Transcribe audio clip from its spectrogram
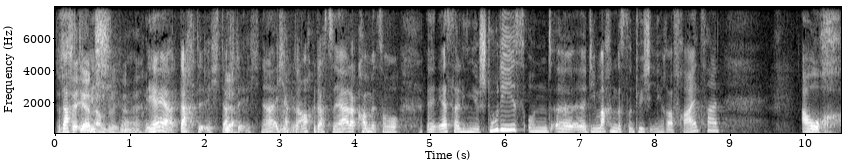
Das dachte ist ja ehrenamtlich, ich. ne? Ja, ja, dachte ich, dachte ja. ich. Ne? Ich habe dann auch gedacht, so, ja, da kommen jetzt so in erster Linie Studis und äh, die machen das natürlich in ihrer Freizeit. Auch,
